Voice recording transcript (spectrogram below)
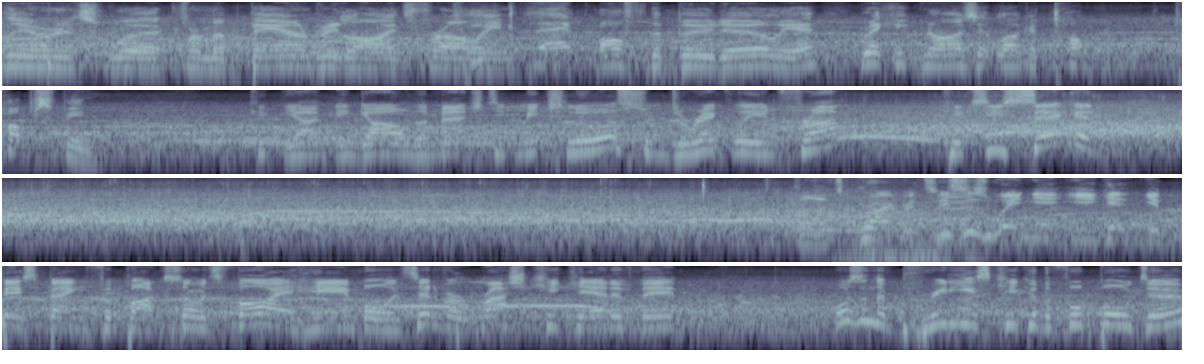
clearance work from a boundary line throw in. That off the boot earlier. Recognise it like a top top spin. Kick the opening goal of the match to Mitch Lewis from directly in front. Kicks his second. Well, it's great return. This is when you, you get your best bang for buck. So it's via handball instead of a rush kick out of there. Wasn't the prettiest kick of the football, Derm.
